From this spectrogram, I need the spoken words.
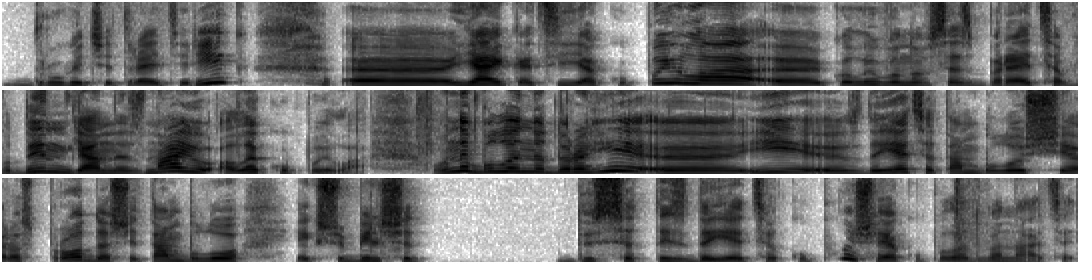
другий чи третій рік. Е, Яйка ці я купила. Коли воно все збереться в один, я не знаю, але купила. Вони були недорогі, і, здається, там було ще розпродаж, і там було, якщо більше 10, здається, купуєш, а я купила 12,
